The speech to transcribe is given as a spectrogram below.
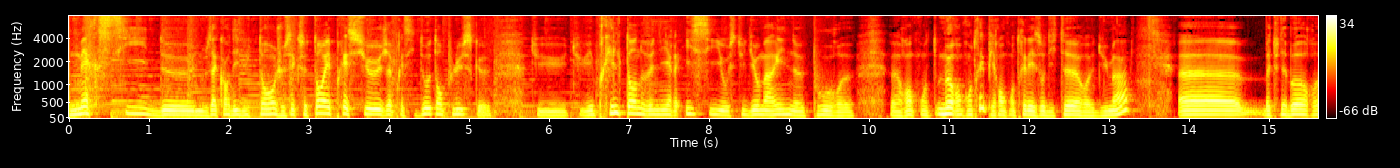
merci de nous accorder du temps. Je sais que ce temps est précieux, j'apprécie d'autant plus que tu, aies pris le temps de venir ici au studio Marine pour euh, me rencontrer, puis rencontrer les auditeurs euh, d'Humain. Euh, bah, tout d'abord,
